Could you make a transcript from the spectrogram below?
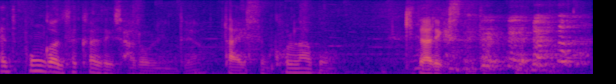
헤드폰과 색깔이 되게 잘 어울리는데요. 다이슨 콜라보 기다리겠습니다. 네.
